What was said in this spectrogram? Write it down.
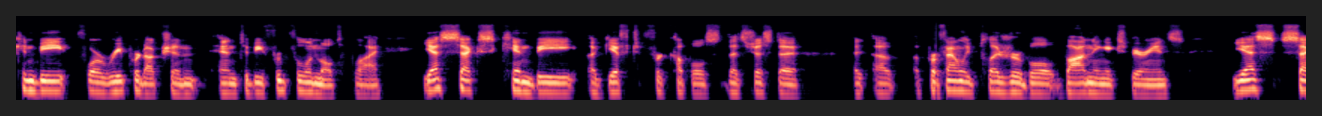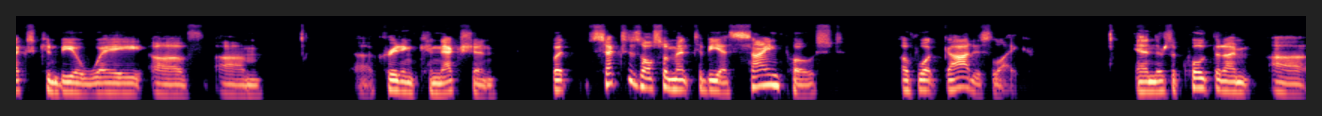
can be for reproduction and to be fruitful and multiply. Yes, sex can be a gift for couples that's just a, a, a profoundly pleasurable bonding experience yes, sex can be a way of um, uh, creating connection, but sex is also meant to be a signpost of what God is like. And there's a quote that I'm uh,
